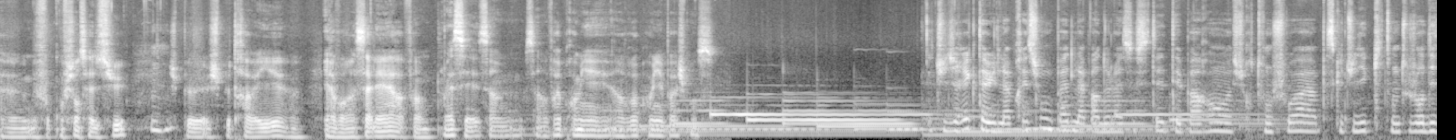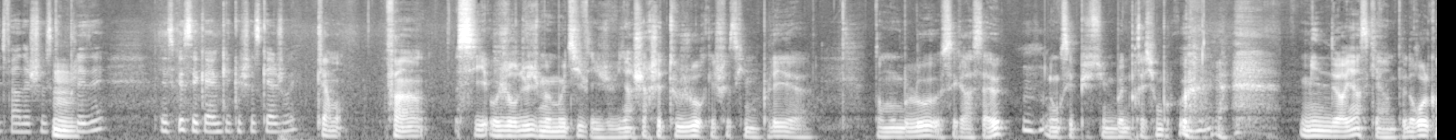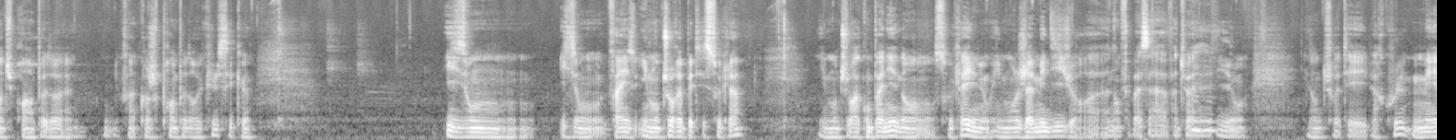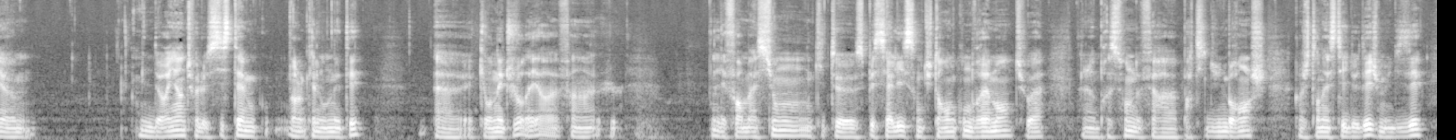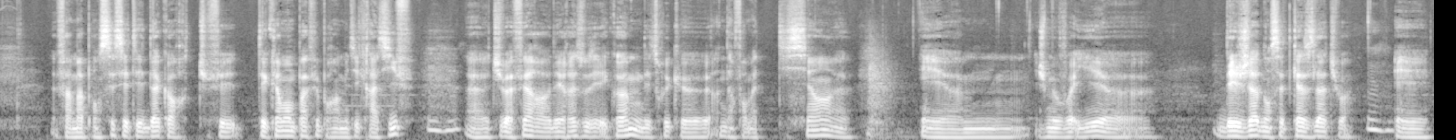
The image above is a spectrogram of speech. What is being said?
euh, me font confiance là-dessus, Mhm. je, peux, je peux travailler euh, et avoir un salaire. Enfin, ouais, c'est c'est un, un, vrai premier, un vrai premier pas, je pense. Tu dirais que tu as eu de la pression ou pas de la part de la société, de tes parents euh, sur ton choix? Parce que tu dis qu'ils t'ont toujours dit de faire des choses qui Mm. te plaisaient. Est-ce que c'est quand même quelque chose qui a joué? Clairement. Enfin, si aujourd'hui je me motive et je viens chercher toujours quelque chose qui me plaît euh, dans mon boulot, c'est grâce à eux. Mhm. Donc c'est plus une bonne pression pour le coup. Mine de rien, ce qui est un peu drôle quand tu prends un peu de, enfin quand je prends un peu de recul, c'est que ils ont, ils ont, enfin ils, ils m'ont toujours répété ce truc-là. Ils m'ont toujours accompagné dans, ce truc-là. Ils, ils m'ont jamais dit genre ah, non fais pas ça. Enfin tu vois, Mhm. ils, ont, ils ont toujours été hyper cool. Mais euh, mine de rien, tu vois le système dans lequel on était, euh, et qu'on est toujours d'ailleurs. Enfin les formations qui te spécialisent sans que tu t'en rendes compte vraiment, tu vois. T'as l'impression de faire euh, partie d'une branche. Quand j'étais en STI 2D, je me disais, enfin ma pensée c'était d'accord, tu fais, t'es clairement pas fait pour un métier créatif. Mhm. Euh, tu vas faire euh, des réseaux télécoms, des trucs euh, d'informaticien. euh, et je me voyais déjà dans cette case-là, tu vois. Mhm. Et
